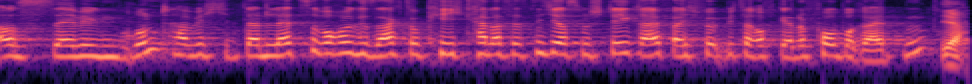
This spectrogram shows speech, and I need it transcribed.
aus selbigem Grund habe ich dann letzte Woche gesagt, okay, ich kann das jetzt nicht aus dem Stegreif, weil ich würde mich darauf gerne vorbereiten. Ja.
